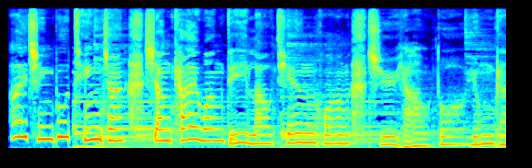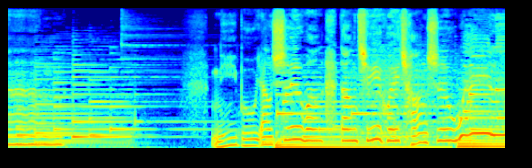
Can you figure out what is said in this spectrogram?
爱情不停站，想开往地老天荒，需要多勇敢。你不要失望，荡气回肠是为了。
